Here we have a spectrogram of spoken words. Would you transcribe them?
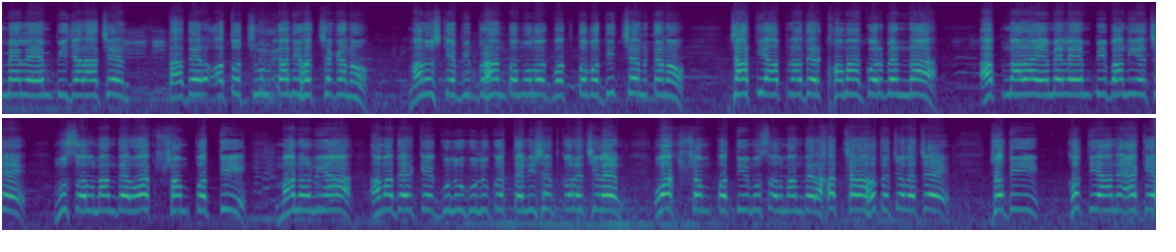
এমএলএ, এমপি যারা আছেন, তাদের অত চুলকানি হচ্ছে কেন? মানুষকে বিভ্রান্তমূলক বক্তব্য দিচ্ছেন কেন? জাতি আপনাদের ক্ষমা করবেন না। আপনারা এমএলএ, এমপি বানিয়েছে। মুসলমানদের ওয়াকফ সম্পত্তি মাননীয়া আমাদেরকে গুলুগুলু করতে নিষেধ করেছিলেন। ওয়াকফ সম্পত্তি মুসলমানদের হাতছাড়া হতে চলেছে। যদি খতিয়ান একে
